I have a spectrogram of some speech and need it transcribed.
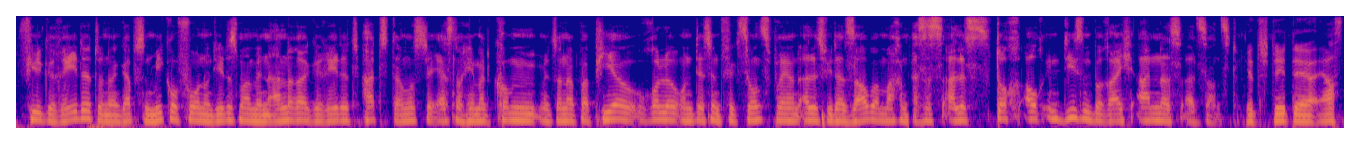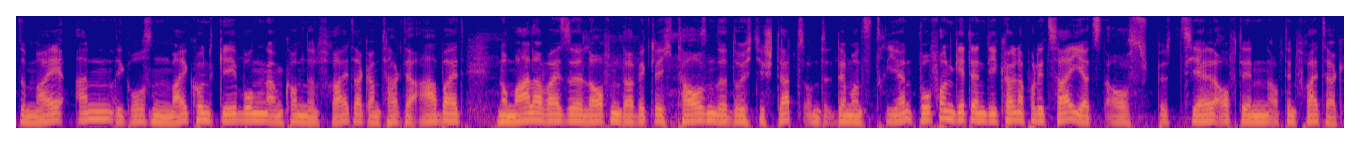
viel geredet und dann gab es ein Mikrofon und jedes Mal, wenn ein anderer geredet hat, da musste erst noch jemand kommen mit so einer Papierrolle und Desinfektionsspray und alles wieder sauber machen. Das ist alles doch auch in diesem Bereich anders als sonst. Jetzt steht der 1. Mai an, die großen Maikundgebungen am kommenden Freitag, am Tag der Arbeit. Normalerweise laufen da wirklich Tausende durch die Stadt und demonstrieren. Wovon geht denn die Kölner Polizei jetzt aus, speziell auf den, auf den Freitag?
